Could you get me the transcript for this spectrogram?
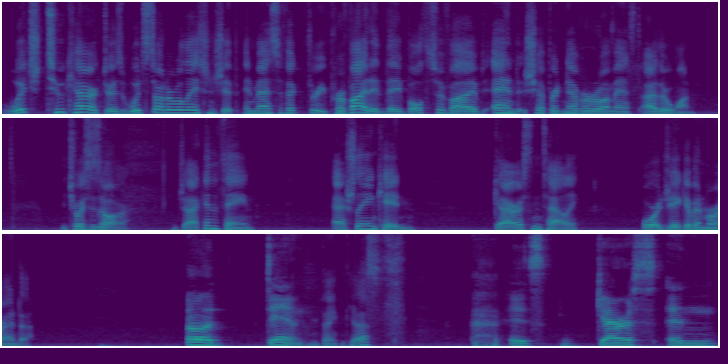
Which two characters would start a relationship in Mass Effect 3, provided they both survived and Shepard never romanced either one? The choices are Jack and Thane, Ashley and Kaidan, Garrus and Tali, or Jacob and Miranda. Uh, Dan, Thank yes, it's Garrus and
